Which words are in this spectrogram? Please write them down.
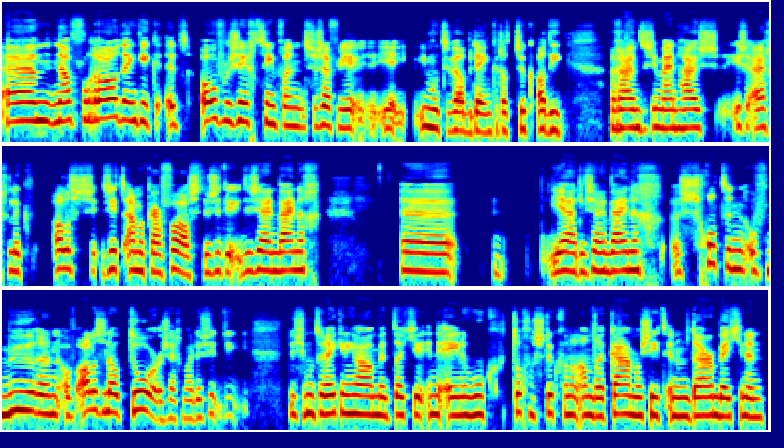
Ehm, nou, vooral denk ik het overzicht zien van. Ze zeggen, je, je, je moet wel bedenken dat natuurlijk al die ruimtes in mijn huis is eigenlijk. Alles zit aan elkaar vast. Dus het, er zijn weinig. Ja, er zijn weinig eh, schotten of muren of alles loopt door, zeg maar. Dus, die, dus je moet rekening houden met dat je in de ene hoek toch een stuk van een andere kamer ziet en om daar een beetje een,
